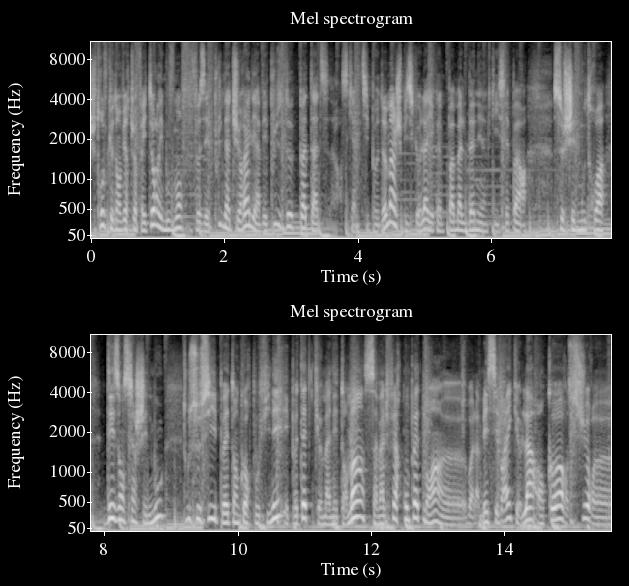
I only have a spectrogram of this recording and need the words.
Je trouve que dans Virtua Fighter, les mouvements faisaient plus naturels et avaient plus de patates. Ce qui est un petit peu dommage, puisque là, il y a quand même pas mal d'années hein, qui séparent ce Shenmue 3 des anciens Shenmue. Tout ceci peut être encore peaufiné, et peut-être que manette en main, ça va le faire complètement. hein, euh, voilà. Mais c'est vrai que là encore, sur euh,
